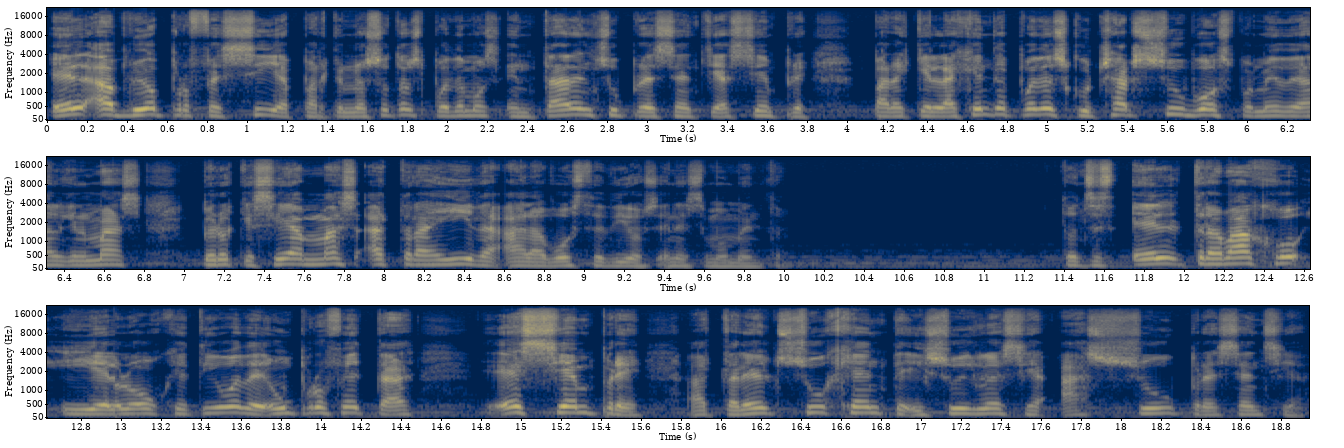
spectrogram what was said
Él abrió profecía para que nosotros podamos entrar en su presencia siempre, para que la gente pueda escuchar su voz por medio de alguien más, pero que sea más atraída a la voz de Dios en ese momento. Entonces, el trabajo y el objetivo de un profeta es siempre atraer su gente y su iglesia a su presencia.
